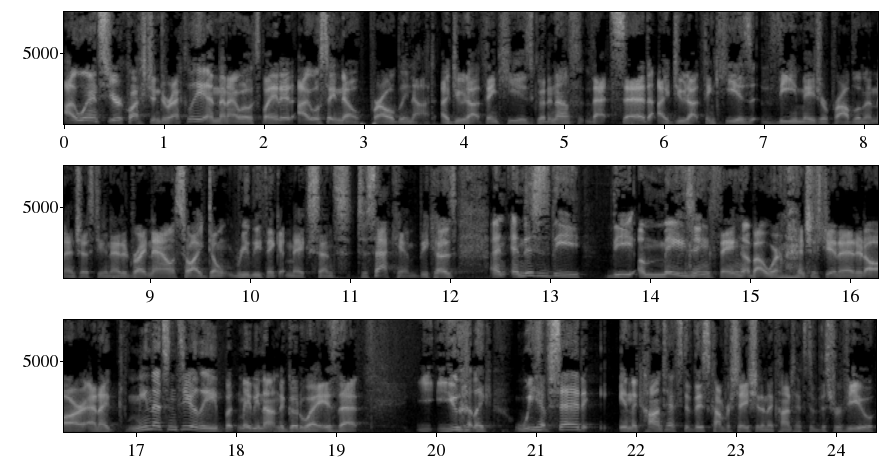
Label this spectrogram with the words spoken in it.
I will answer your question directly and then I will explain it. I will say no, probably not. I do not think he is good enough. That said, I do not think he is the major problem at Manchester United right now, so I don't really think it makes sense to sack him because and and this is the the amazing thing about where Manchester United are, and I mean that sincerely, but maybe not in a good way, is that you like we have said in the context of this conversation in the context of this review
